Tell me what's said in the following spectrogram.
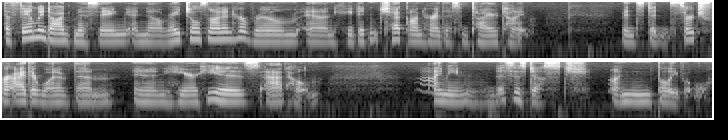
the family dog missing, and now Rachel's not in her room, and he didn't check on her this entire time. Vince didn't search for either one of them, and here he is at home. I mean, this is just unbelievable.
